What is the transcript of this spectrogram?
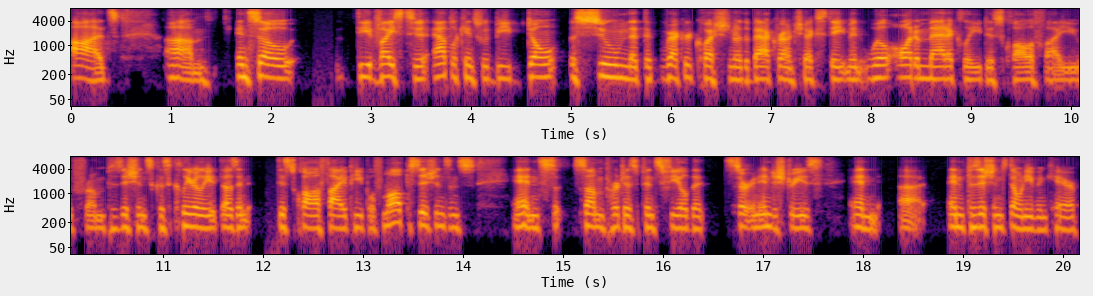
odds. Um, and so the advice to applicants would be don't assume that the record question or the background check statement will automatically disqualify you from positions because clearly it doesn't disqualify people from all positions and and some participants feel that certain industries and uh, and positions don't even care.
